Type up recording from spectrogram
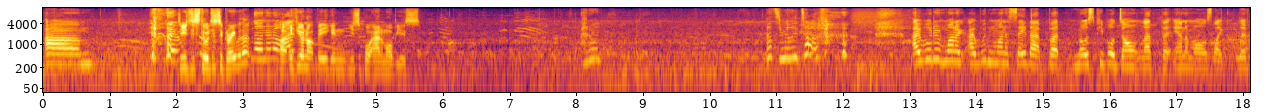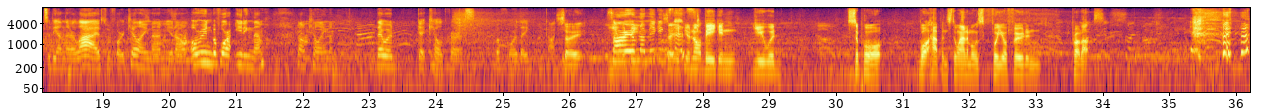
Um. Do you still disagree with it? No, no, no, Uh, if you're not vegan, you support animal abuse. I don't. That's really tough. I wouldn't want to. I wouldn't want to say that, but most people don't let the animals like live to the end of their lives before killing them. You know, or I mean before eating them, not killing them. They would get killed first before they got. So. Sorry, would I'm not making So if you're not vegan, you would support what happens to animals for your food and products.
